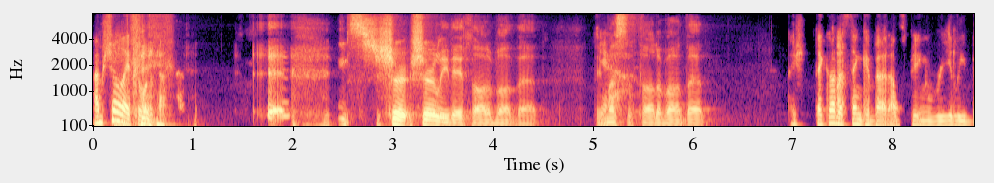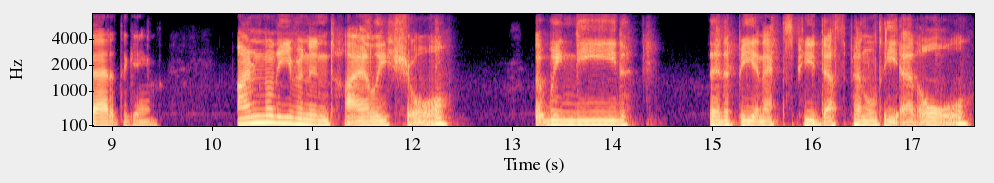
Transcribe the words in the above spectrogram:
I'm sure they thought about that. Sure, surely they thought about that. They Yeah. must have thought about that. They, sh- they got to think about us being really bad at the game. I'm not even entirely sure that we need there to be an XP death penalty at all,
